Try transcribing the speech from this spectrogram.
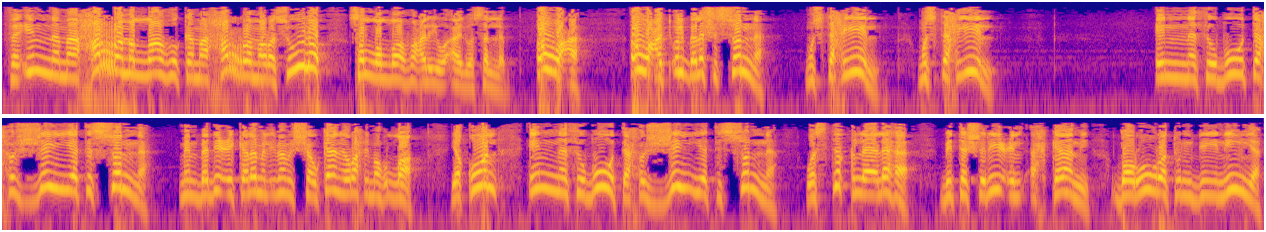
فإنما حرم الله كما حرم رسوله صلى الله عليه وآله وسلم. أوعى أوعى تقول بلاش السنة. مستحيل مستحيل. إن ثبوت حجية السنة من بديع كلام الإمام الشوكاني رحمه الله. يقول إن ثبوت حجية السنة واستقلالها بتشريع الأحكام ضرورة دينية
